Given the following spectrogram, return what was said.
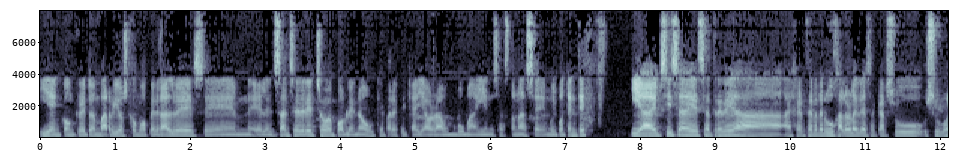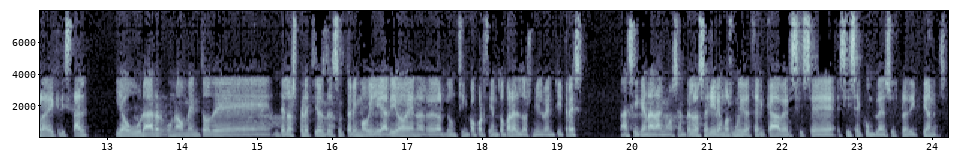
y en concreto en barrios como Pedralbes, el ensanche derecho, Poblenou, que parece que hay ahora un boom ahí en esas zonas eh, muy potente. Y a EPSI se, atreve a, ejercer de Lula y de sacar su, su bola de cristal y augurar un aumento de, los precios del sector inmobiliario en alrededor de un 5% para el 2023. Así que nada, como siempre lo seguiremos muy de cerca a ver si se, si se cumplen sus predicciones.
